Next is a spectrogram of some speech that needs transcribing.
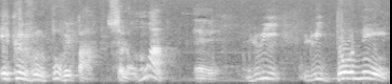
et que vous ne pouvez pas, selon moi, euh, lui, lui donner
